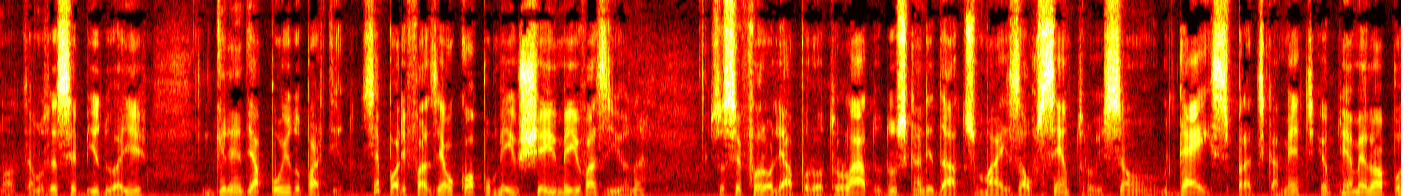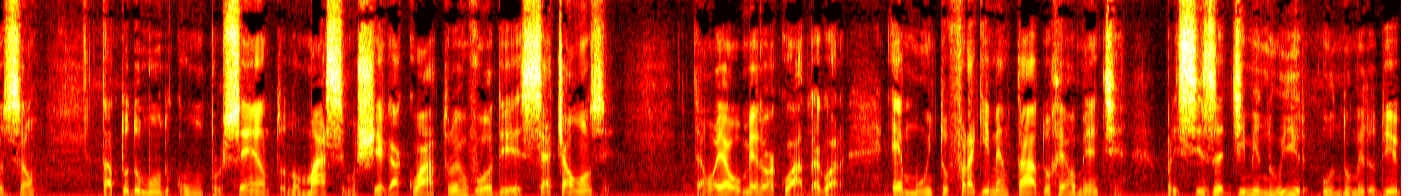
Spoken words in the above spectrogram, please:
nós temos recebido aí grande apoio do partido. Você pode fazer o copo meio cheio e meio vazio, né? Se você for olhar por outro lado, dos candidatos mais ao centro, e são 10 praticamente, eu tenho a melhor posição. Está todo mundo com 1%, no máximo chega a 4%, eu vou de 7 a 11%. Então é o melhor quadro. Agora, é muito fragmentado realmente precisa diminuir o número de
